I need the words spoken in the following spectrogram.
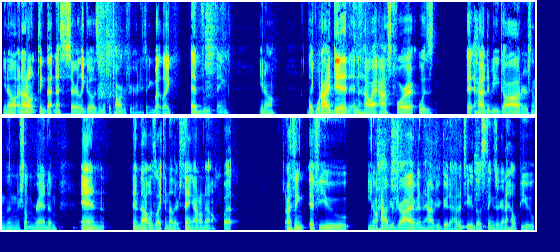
you know. And I don't think that necessarily goes into photography or anything, but like everything, you know, like what I did and how I asked for it was it had to be God or something or something random, and and that was like another thing. I don't know, but I think if you you know have your drive and have your good attitude, those things are going to help you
